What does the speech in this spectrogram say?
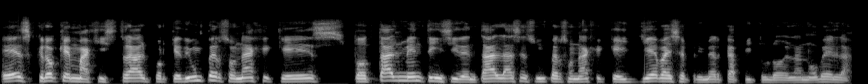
Es creo que magistral porque de un personaje que es totalmente incidental haces un personaje que lleva ese primer capítulo de la novela.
